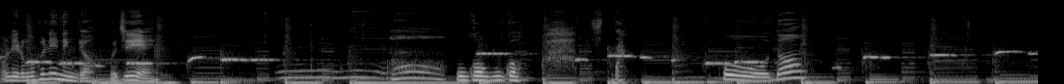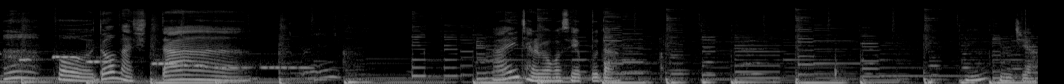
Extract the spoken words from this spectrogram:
원래 이런 거 흘리는겨. 그지? 어, 우거, 우거. 아, 맛있다. 포도. 헉, 포도 맛있다. 아이, 잘 먹어서 예쁘다. 응, 윤지야.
